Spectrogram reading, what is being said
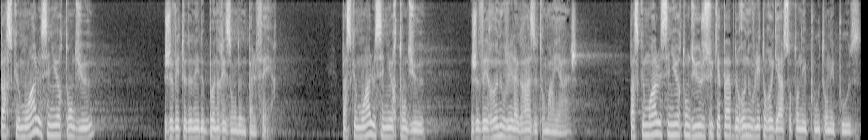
Parce que moi, le Seigneur ton Dieu, je vais te donner de bonnes raisons de ne pas le faire. Parce que moi, le Seigneur ton Dieu, je vais renouveler la grâce de ton mariage. Parce que moi, le Seigneur ton Dieu, je suis capable de renouveler ton regard sur ton époux, ton épouse.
